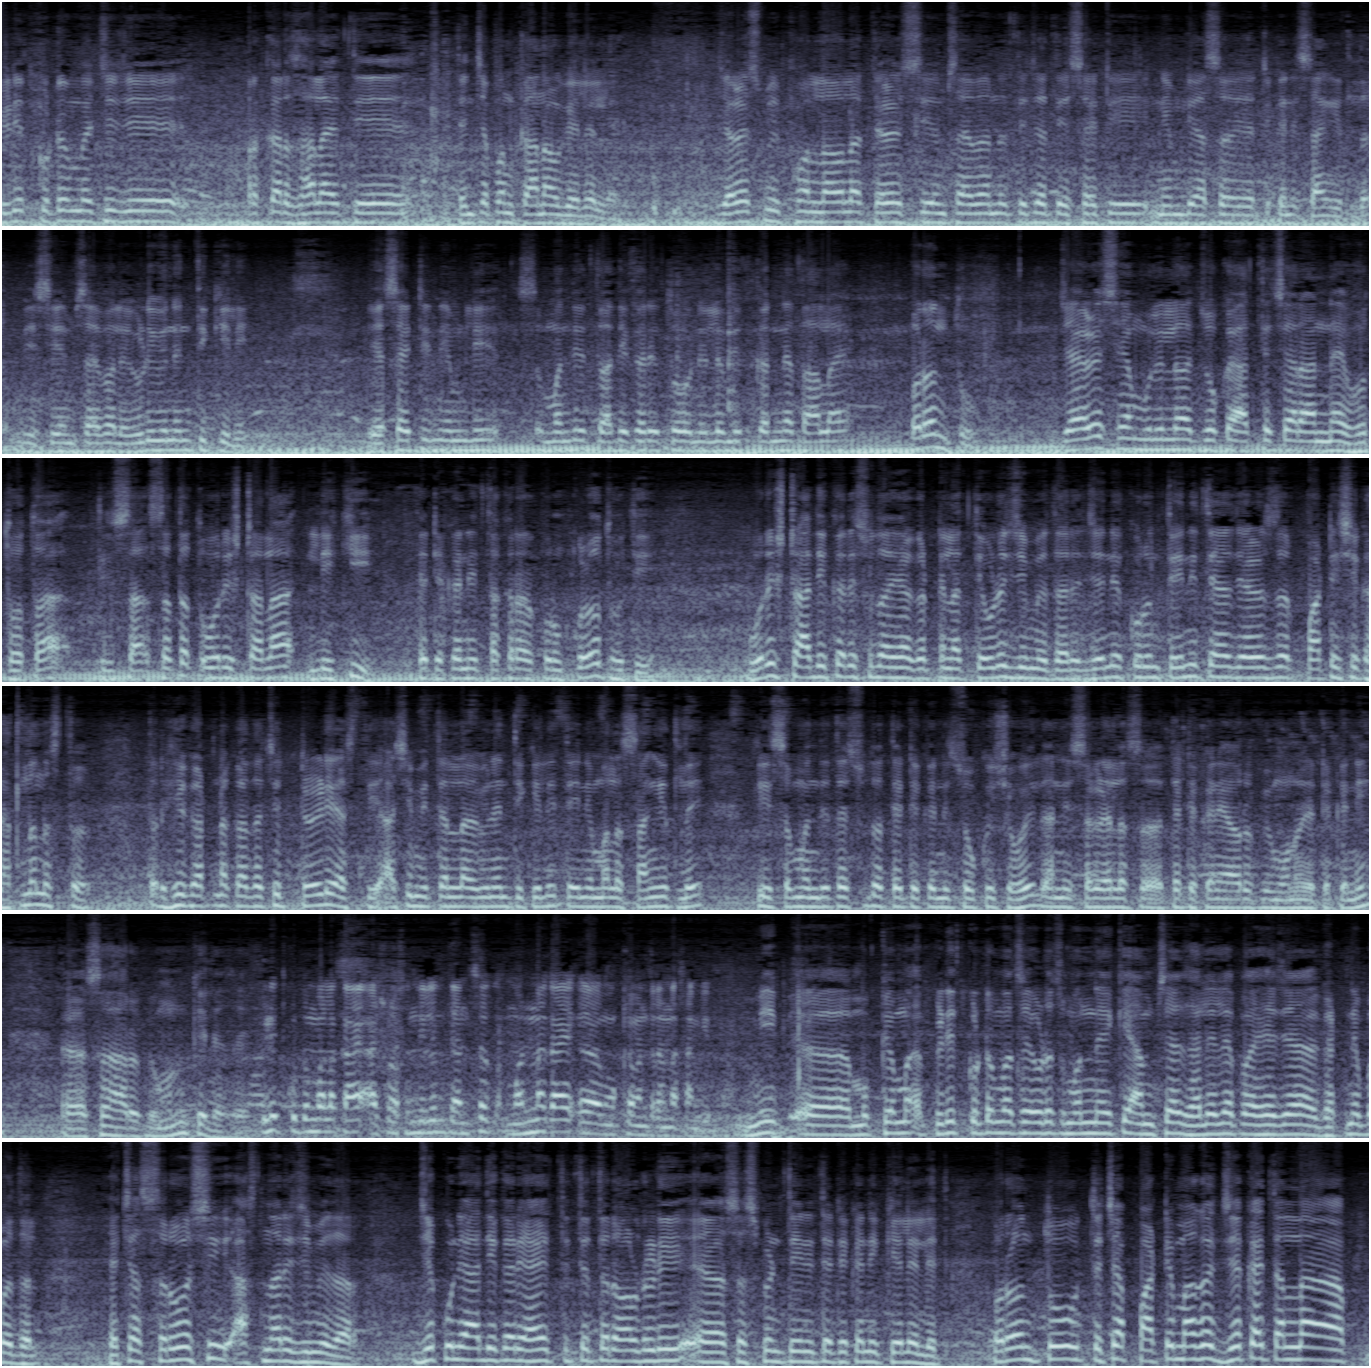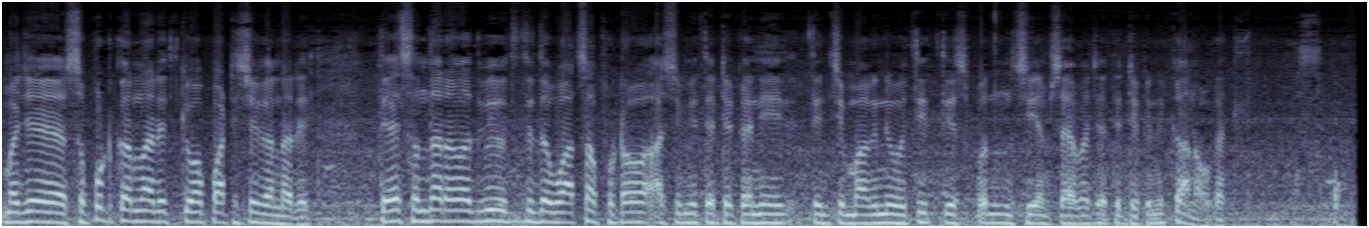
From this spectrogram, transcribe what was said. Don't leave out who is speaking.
Speaker 1: पीडित कुटुंबाचे जे प्रकार झाला आहे ते त्यांच्या पण कानावर गेलेलं आहे. ज्यावेळेस मी फोन लावला त्यावेळेस सी एम साहेबांना त्याच्यात एस आय टी नेमली असं या ठिकाणी सांगितलं. मी सी एम साहेबाला एवढी विनंती केली. एस आय टी नेमली संबंधित अधिकारी तो निलंबित करण्यात आला आहे परंतु ज्यावेळेस ह्या मुलीला जो काही अत्याचार अन्याय होत होता ती सा सतत वरिष्ठाला लेखी त्या ठिकाणी तक्रार करून कळत होती. वरिष्ठ अधिकारीसुद्धा या घटनेला तेवढे जिम्मेदार आहे. जेणेकरून त्यांनी त्या ज्यावेळेस जर पाठीशी घातलं नसतं तर ही घटना कदाचित टळली असती अशी मी त्यांना विनंती केली. त्यांनी मला सांगितले की संबंधितासुद्धा त्या ठिकाणी चौकशी होईल आणि सगळ्याला स त्या ठिकाणी आरोपी म्हणून या ठिकाणी अ, सहआरोपी म्हणून केलं जाईल.
Speaker 2: पीडित कुटुंबाला काय आश्वासन दिलं त्यांचं म्हणणं काय मुख्यमंत्र्यांना सांगितलं?
Speaker 1: मी मुख्य पीडित कुटुंबाचं एवढंच म्हणणं आहे की आमच्या झालेल्या ह्या ज्या घटनेबद्दल ह्याच्या सर्वशी असणारे जिम्मेदार जे कोणी अधिकारी आहेत ते- तर ऑलरेडी सस्पेंड त्यांनी त्या ठिकाणी केलेले आहेत. परंतु त्याच्या पाठीमागं जे काही त्यांना म्हणजे सपोर्ट करणार आहेत किंवा पाठीशी करणार आहेत त्या संदर्भात बी तिथं वाचा फुटावा अशी मी त्या ठिकाणी त्यांची मागणी होती. तेच पण सी एम साहेबाच्या त्या ठिकाणी कानाव घातली.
